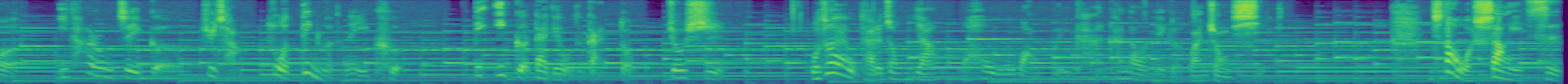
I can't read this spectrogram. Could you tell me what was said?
我。一踏入这个剧场坐定了的那一刻，第一个带给我的感动就是，我坐在舞台的中央，然后我往回看，看到了那个观众席。你知道我上一次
